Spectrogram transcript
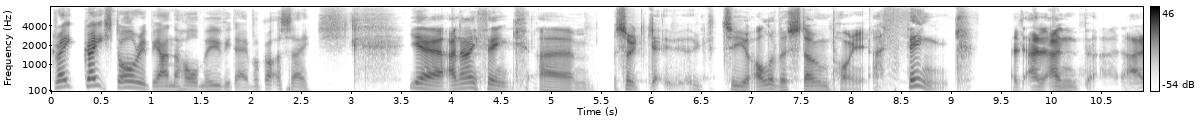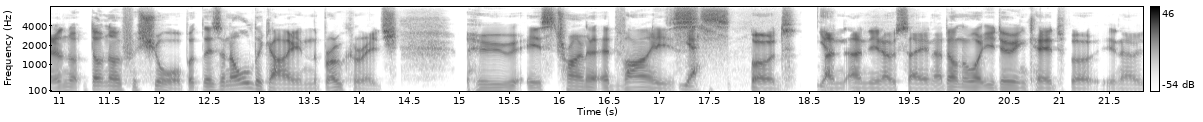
great, great story behind the whole movie, Dave. I've got to say. Yeah, and I think um, so. To your Oliver Stone point, I think, and- and and uh, I don't know, don't know for sure, but there's an older guy in the brokerage who is trying to advise Yes. Bud, Yeah. and and you know saying, I don't know what you're doing, kid, but you know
